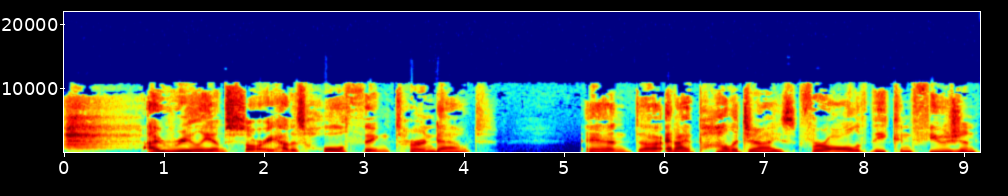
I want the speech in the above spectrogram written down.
I really am sorry how this whole thing turned out. And, uh, and I apologize for all of the confusion.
